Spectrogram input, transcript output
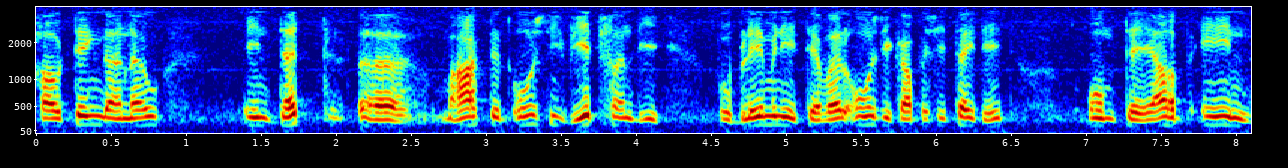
Gauteng dan nou en dit uh, maak dit ons nie weet van die probleme nie terwyl ons die kapasiteit het om te help en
